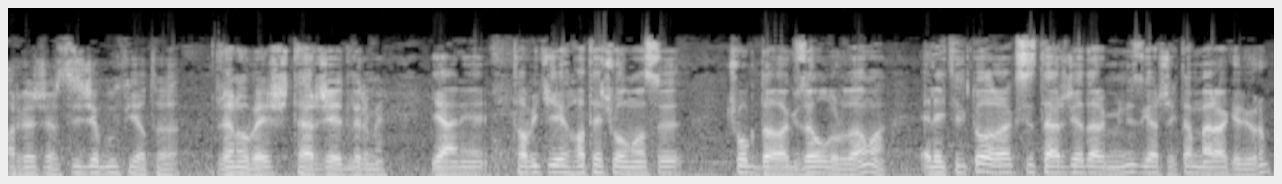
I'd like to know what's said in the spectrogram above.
Arkadaşlar sizce bu fiyata Renault 5 tercih edilir mi? Yani tabii ki Hatch olması çok daha güzel olurdu ama elektrikli olarak siz tercih eder miydiniz gerçekten merak ediyorum.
